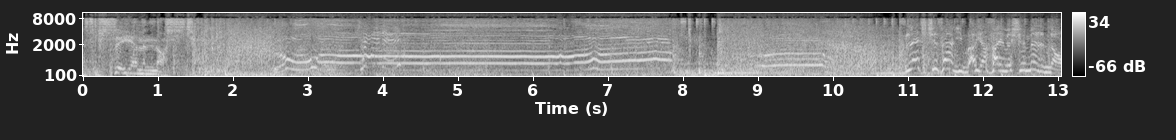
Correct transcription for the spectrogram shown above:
Z przyjemnością. Lećcie za nim, a ja zajmę się Myrną.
